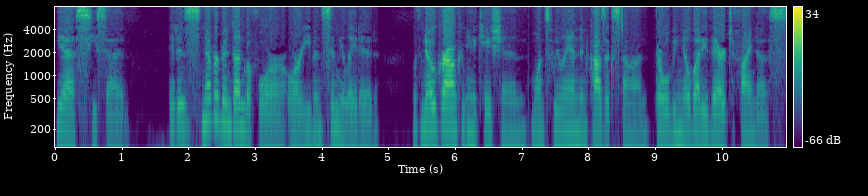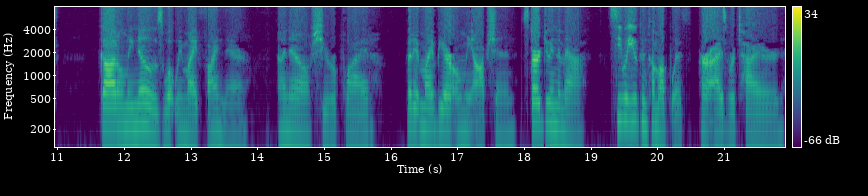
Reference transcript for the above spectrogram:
Yes, he said. It has never been done before, or even simulated. With no ground communication, once we land in Kazakhstan, there will be nobody there to find us. God only knows what we might find there. I know, she replied but it might be our only option. Start doing the math. See what you can come up with. Her eyes were tired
